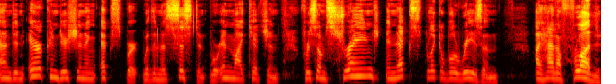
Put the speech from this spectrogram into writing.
and an air conditioning expert with an assistant were in my kitchen. For some strange, inexplicable reason, I had a flood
